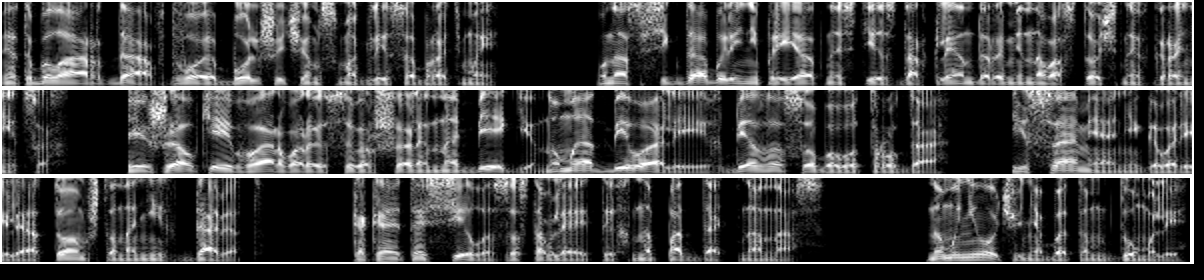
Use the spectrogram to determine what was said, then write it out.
Это была орда, вдвое больше, чем смогли собрать мы. У нас всегда были неприятности с дарклендерами на восточных границах. И жалкие варвары совершали набеги, но мы отбивали их без особого труда. И сами они говорили о том, что на них давят. Какая-то сила заставляет их нападать на нас. Но мы не очень об этом думали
